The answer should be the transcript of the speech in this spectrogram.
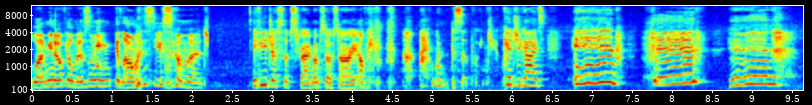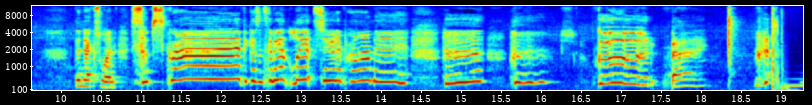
let me know if you'll miss me because I'll miss you so much. If you just subscribed, I'm so sorry. I'll be, I won't disappoint you. Catch you guys in, in, in the next one. Subscribe because it's gonna get lit soon, I promise. Goodbye.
